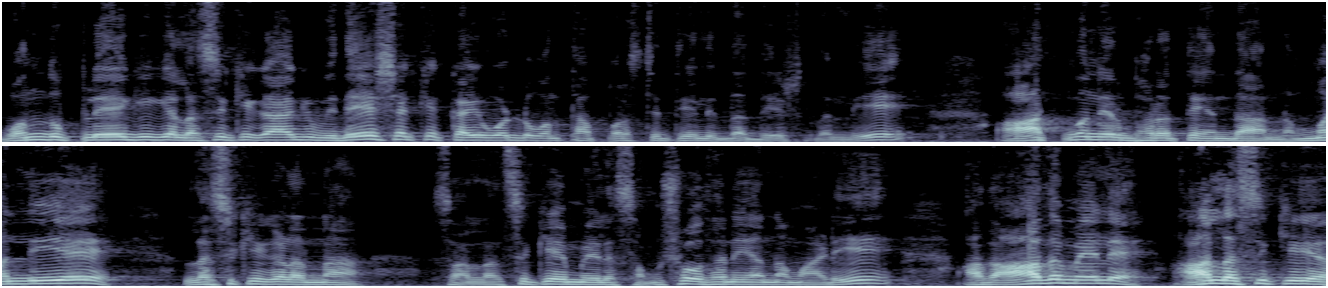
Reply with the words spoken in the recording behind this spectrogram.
ಒಂದು ಪ್ಲೇಗಿಗೆ ಲಸಿಕೆಗಾಗಿ ವಿದೇಶಕ್ಕೆ ಕೈ ಒಡ್ಡುವಂಥ ಪರಿಸ್ಥಿತಿಯಲ್ಲಿದ್ದ ದೇಶದಲ್ಲಿ ಆತ್ಮನಿರ್ಭರತೆಯಿಂದ ನಮ್ಮಲ್ಲಿಯೇ ಲಸಿಕೆಗಳನ್ನು, ಸ ಲಸಿಕೆಯ ಮೇಲೆ ಸಂಶೋಧನೆಯನ್ನು ಮಾಡಿ, ಅದಾದ ಮೇಲೆ ಆ ಲಸಿಕೆಯ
